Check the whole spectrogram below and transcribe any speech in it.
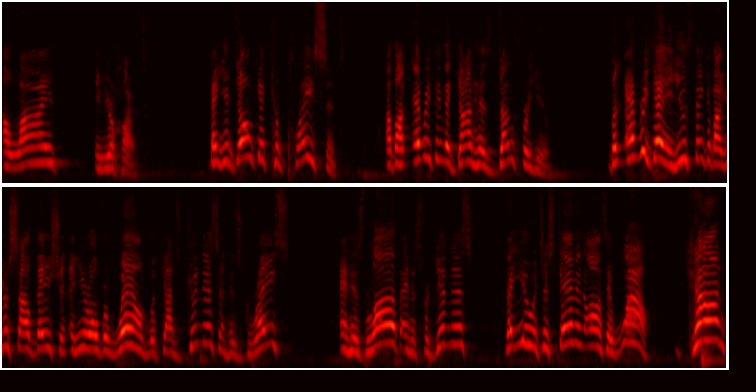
alive in your heart. That you don't get complacent about everything that God has done for you. But every day you think about your salvation and you're overwhelmed with God's goodness and His grace and His love and His forgiveness, that you would just stand in awe and say, Wow, God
